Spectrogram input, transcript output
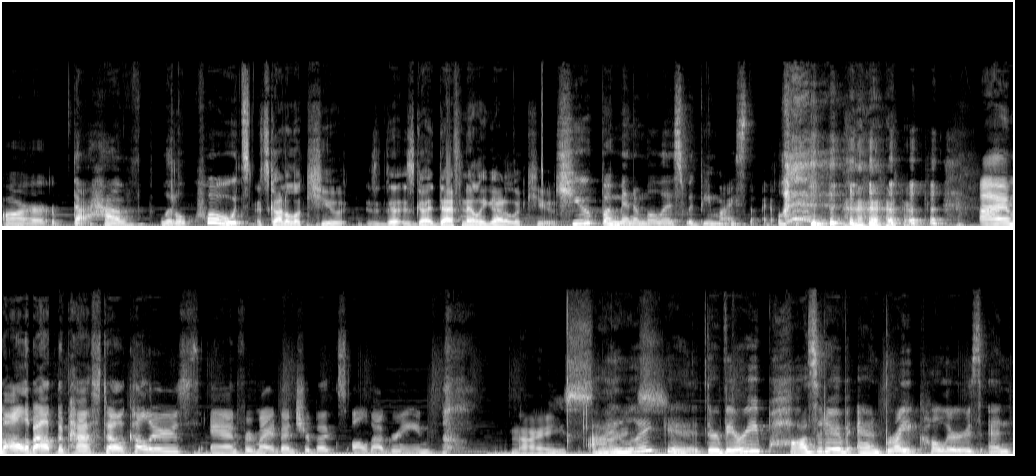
are that have little quotes. It's gotta look cute. It's, it's got definitely gotta look cute. Cute but minimalist would be my style. I'm all about the pastel colors, and for my adventure books, all about green. nice. I nice. like it. They're very positive and bright colors and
